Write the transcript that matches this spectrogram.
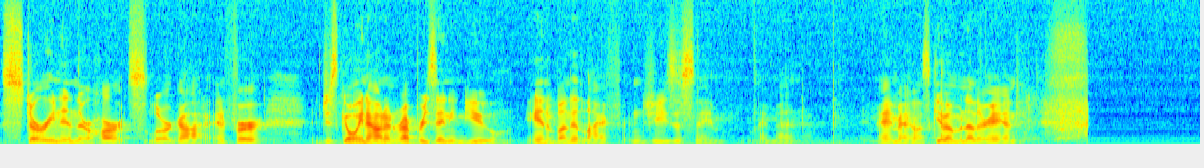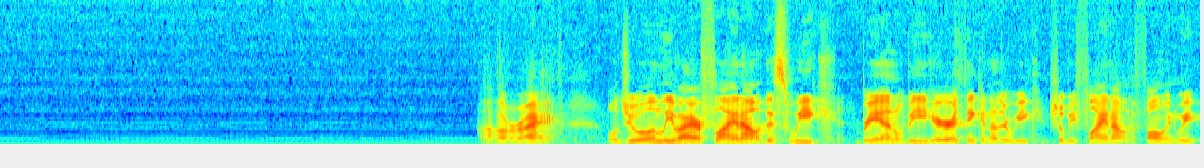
stirring in their hearts, Lord God, and for just going out and representing you and abundant life. In Jesus' name, amen. Amen. Let's give them another hand. All right. Well, Jewel and Levi are flying out this week. Brienne will be here, I think, another week. She'll be flying out the following week.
